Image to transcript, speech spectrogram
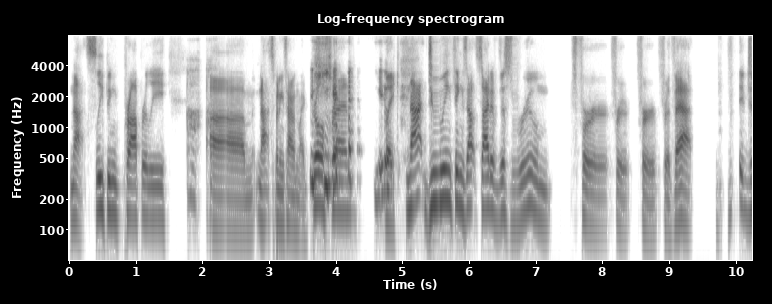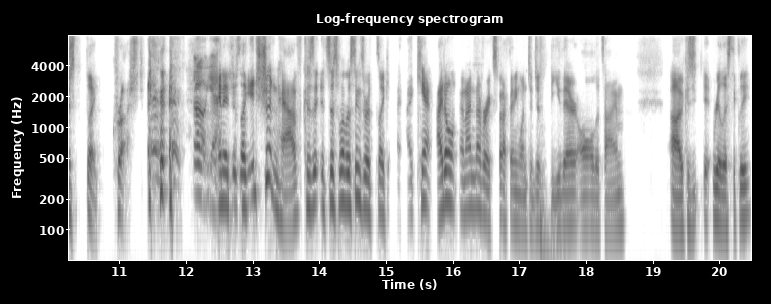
not sleeping properly, Ugh. um, not spending time with my girlfriend, You. like not doing things outside of this room for for for for that. It just like crushed. Oh yeah. and it's just like it shouldn't have because it's just one of those things where it's like I- I can't, I don't, and I never expect anyone to just be there all the time. Uh, because it, realistically,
